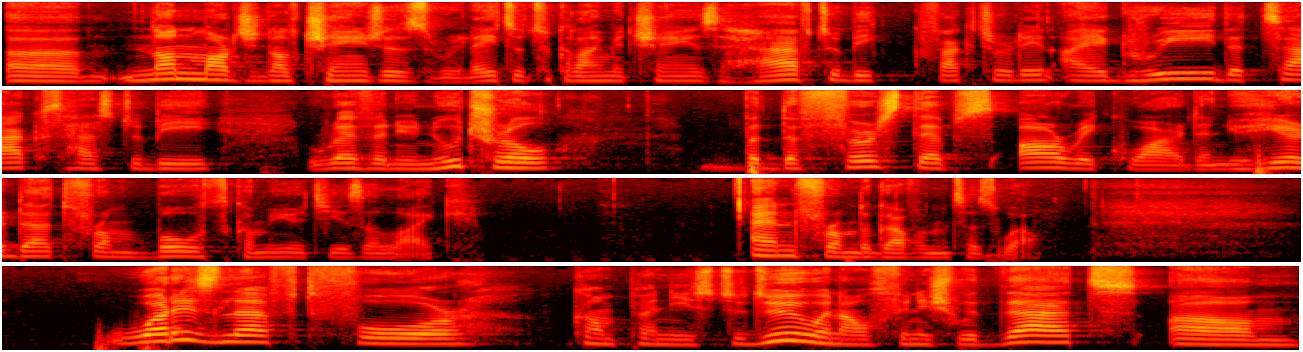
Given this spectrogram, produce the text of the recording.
um, non-marginal changes related to climate change have to be factored in. I agree the tax has to be revenue neutral, but the first steps are required, and you hear that from both communities alike, and from the governments as well. What is left for companies to do, and I'll finish with that, um,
